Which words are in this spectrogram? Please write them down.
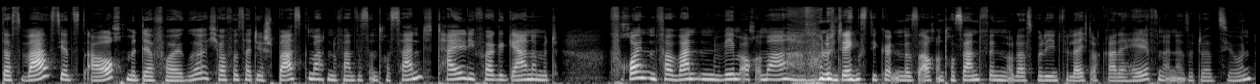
das war's jetzt auch mit der Folge. Ich hoffe, es hat dir Spaß gemacht und du fandest es interessant. Teil die Folge gerne mit Freunden, Verwandten, wem auch immer, wo du denkst, die könnten das auch interessant finden oder es würde ihnen vielleicht auch gerade helfen in der Situation.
